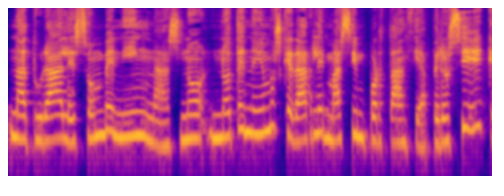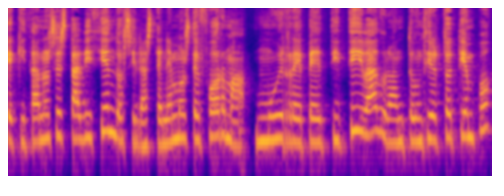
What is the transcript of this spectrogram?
naturales, son benignas, no, no tenemos que darle más importancia, pero sí que quizá nos está diciendo, si las tenemos de forma muy repetitiva durante un cierto tiempo,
